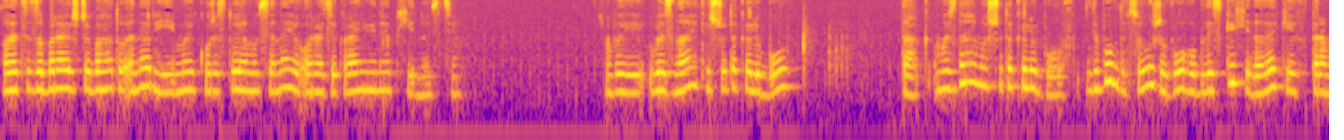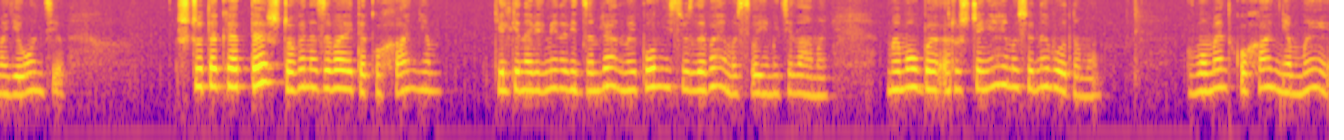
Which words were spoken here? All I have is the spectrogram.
Але це забирає ще багато енергії, і ми користуємося нею у разі крайньої необхідності. Ви, ви знаєте, що таке любов? Так, ми знаємо, що таке любов, любов до всього живого, близьких і далеких трамадіонців, що таке те, що ви називаєте коханням. Тільки на відміну від землян, ми повністю зливаємось своїми тілами, ми мов би, розчиняємось одне в одному. В момент кохання ми,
